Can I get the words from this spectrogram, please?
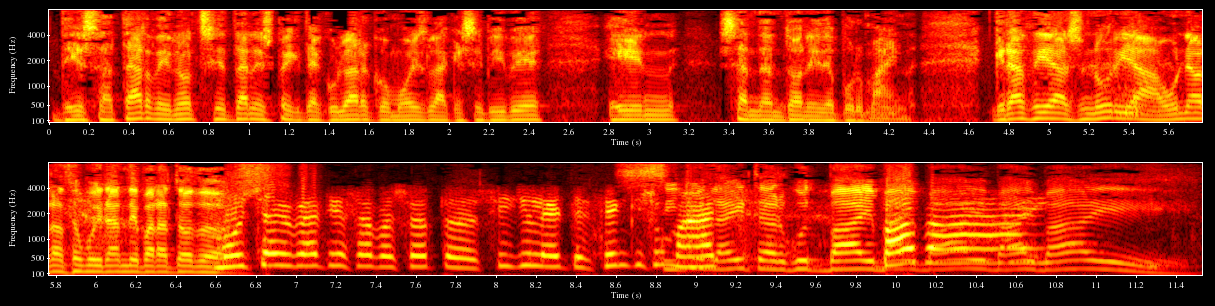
de esa tarde-noche tan espectacular como es la que se vive en San Antonio de Purmain. Gracias, Nuria. Un abrazo muy grande para todos. Muchas gracias a vosotros. See you later. Thank you so See much. you later. Goodbye. Bye, bye, bye, bye.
